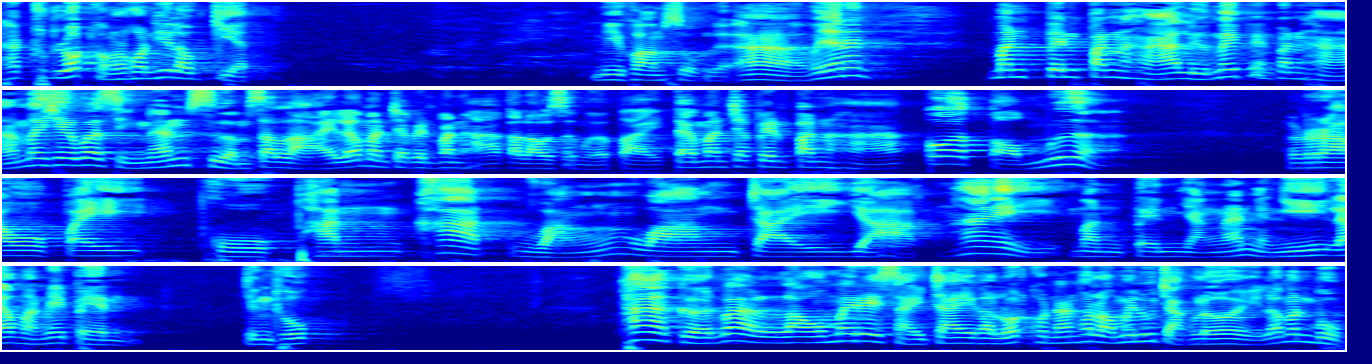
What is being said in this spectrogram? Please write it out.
ถ้ารถของคนที่เราเกลียด มีความสุขเลยอ่าเพราะฉะนั้นมันเป็นปัญหาหรือไม่เป็นปัญหาไม่ใช่ว่าสิ่งนั้นเสื่อมสลายแล้วมันจะเป็นปัญหากับเราเสมอไป แต่มันจะเป็นปัญหาก็ต่อเมื่อ เราไปผูกพันคาดหวังวางใจอยากให้มันเป็นอย่างนั้นอย่างนี้แล้วมันไม่เป็น จึงทุกข์ถ้าเกิดว่าเราไม่ได้ใส่ใจกับรถคนนั้นเพราะเราไม่รู้จักเลย แล้วมันบุบ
